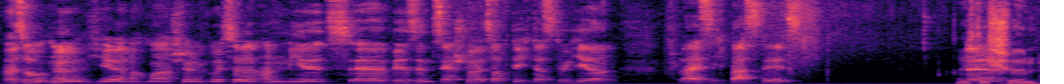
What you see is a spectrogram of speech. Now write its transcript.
Also, ne, hier nochmal schöne Grüße an Nils. Äh, wir sind sehr stolz auf dich, dass du hier fleißig bastelst. Richtig Ähm, schön.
